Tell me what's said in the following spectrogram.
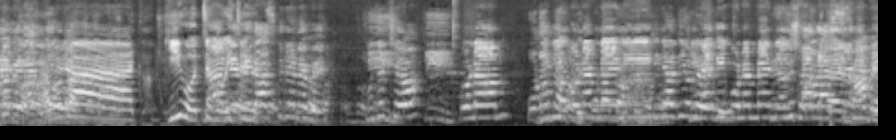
নেবে না, বাট কি হচ্ছে না হয়েছে নেবে, বুঝেছ প্রণাম দিদি প্রণাম নেয়নি টিনাদি প্রণাম নেয়নি সব রাত্রে নেবে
